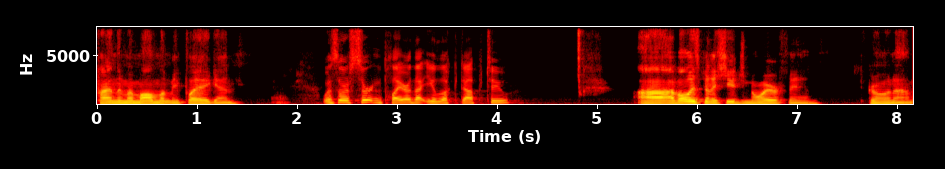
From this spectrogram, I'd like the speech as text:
finally, my mom let me play again. Was there a certain player that you looked up to? Uh, I've always been a huge Neuer fan growing up.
